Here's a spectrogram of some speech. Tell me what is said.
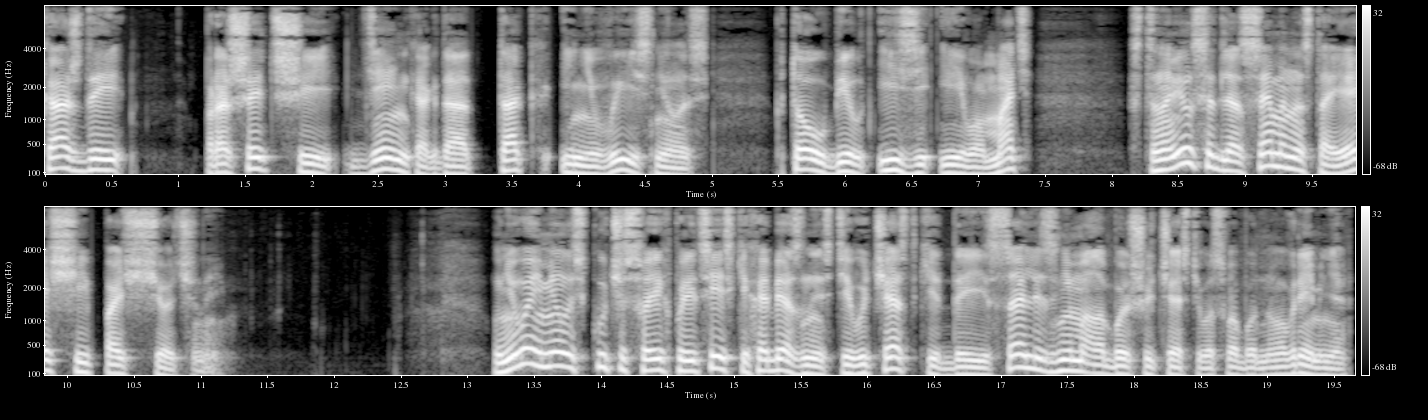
Каждый Прошедший день, когда так и не выяснилось, кто убил Изи и его мать, становился для Сэма настоящей пощечиной. У него имелась куча своих полицейских обязанностей в участке, да и Салли занимала большую часть его свободного времени,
